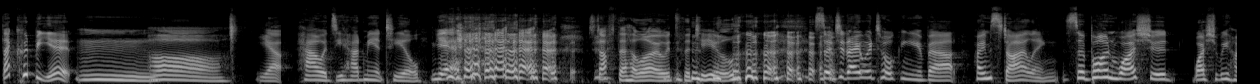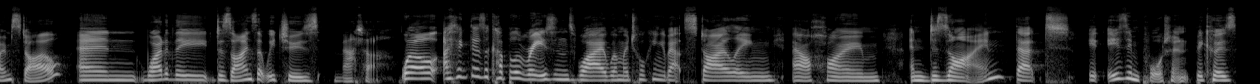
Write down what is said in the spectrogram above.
that could be it. Oh, yeah. Howards, you had me at teal. Yeah. Stuff the hello, it's the teal. so today we're talking about home styling. So Bon, why should why should we home style? And why do the designs that we choose matter? Well, I think there's a couple of reasons why, when we're talking about styling our home and design, that it is important because.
